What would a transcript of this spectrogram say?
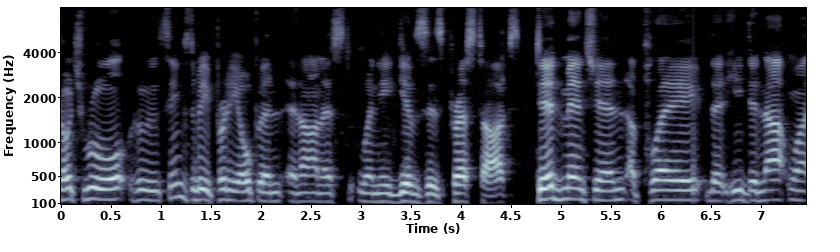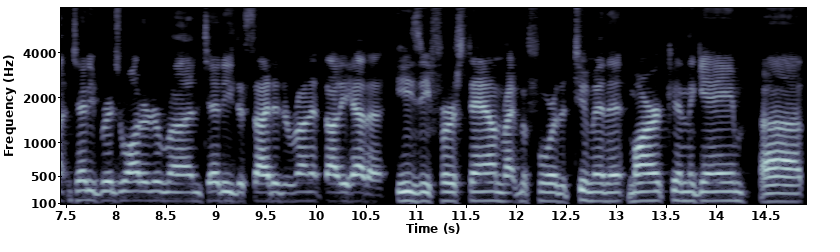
Coach Rhule, who seems to be pretty open and honest when he gives his press talks, did mention a play that he did not want Teddy Bridgewater to run. Teddy decided to run it, thought he had an easy first down right before the two minute mark in the game. Uh,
